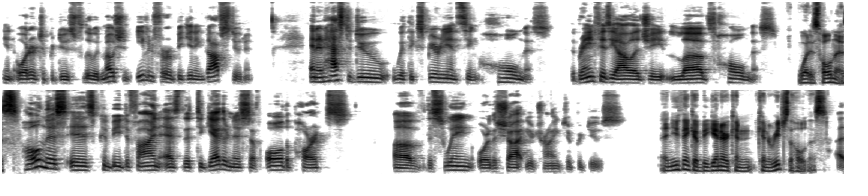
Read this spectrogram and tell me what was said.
in order to produce fluid motion, even for a beginning golf student. And it has to do with experiencing wholeness. The brain physiology loves wholeness. What is wholeness? Wholeness is can be defined as the togetherness of all the parts of the swing or the shot you're trying to produce. And you think a beginner can can reach the wholeness? Uh,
